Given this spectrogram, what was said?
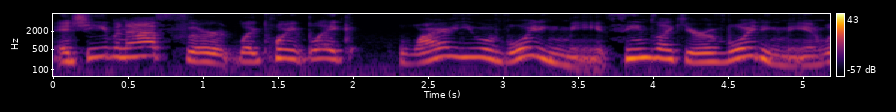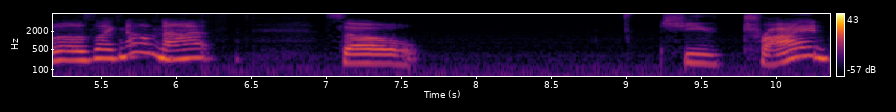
And she even asks her, like point blank, why are you avoiding me? It seems like you're avoiding me. And Willow's like, no, I'm not. So she tried,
